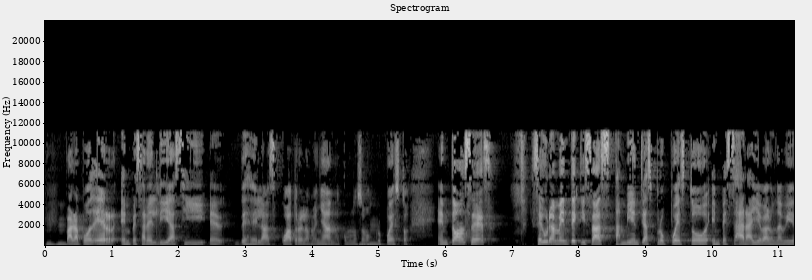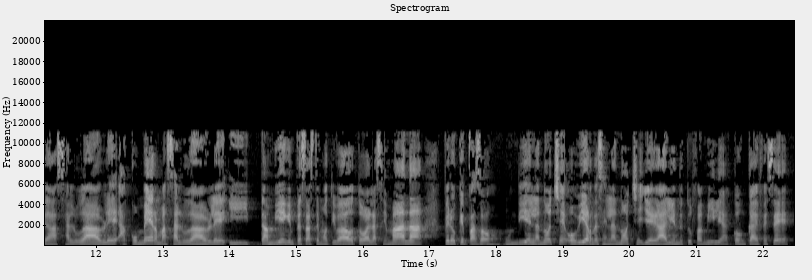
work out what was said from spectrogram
Uh -huh. Para poder empezar el día así eh, desde las 4 de la mañana, como nos uh -huh. hemos propuesto. Entonces, Seguramente quizás también te has propuesto empezar a llevar una vida saludable, a comer más saludable y también empezaste motivado toda la semana, pero ¿qué pasó? Un día en la noche o viernes en la noche llega alguien de tu familia con KFC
